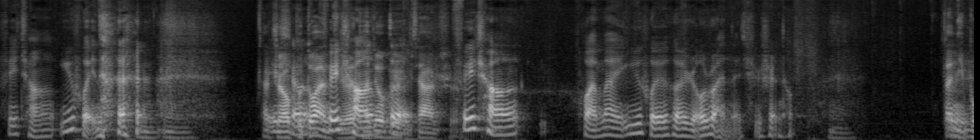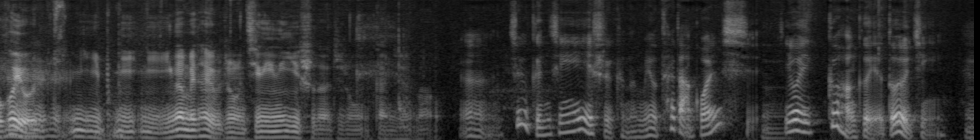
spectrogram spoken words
非常迂回的，它只要不断绝，它就会有价值。非常缓慢、迂回和柔软的去渗透。但你不会有你你你应该没太有这种精英意识的这种感觉吧？嗯，这个跟精英意识可能没有太大关系，因为各行各业都有精英。嗯，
